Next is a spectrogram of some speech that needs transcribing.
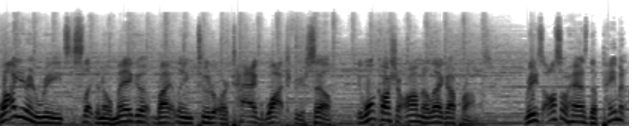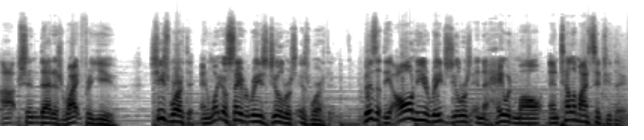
While you're in Reed's, select an Omega, Breitling, Tudor, or Tag watch for yourself. It won't cost your arm and a leg, I promise. Reed's also has the payment option that is right for you. She's worth it, and what you'll save at Reed's Jewelers is worth it. Visit the all new Reed's Jewelers in the Haywood Mall and tell them I sent you there.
